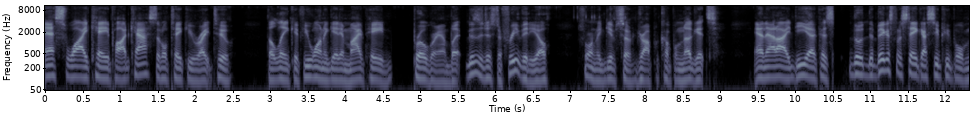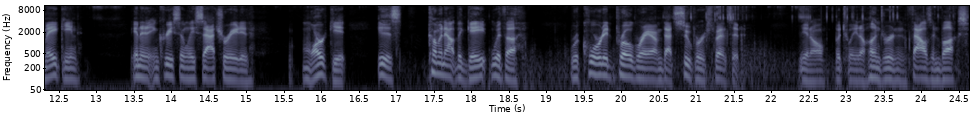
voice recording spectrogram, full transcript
SYK podcast. It'll take you right to the link if you want to get in my paid program. But this is just a free video. Just want to give some drop a couple nuggets and that idea because the the biggest mistake I see people making in an increasingly saturated market is coming out the gate with a recorded program that's super expensive. You know, between a hundred and a thousand bucks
